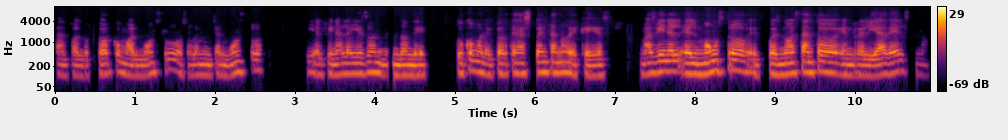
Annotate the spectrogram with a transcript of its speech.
tanto al doctor como al monstruo o solamente al monstruo. Y al final ahí es donde, donde tú como lector te das cuenta, ¿no? De que es más bien el, el monstruo, eh, pues no es tanto en realidad él, sino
